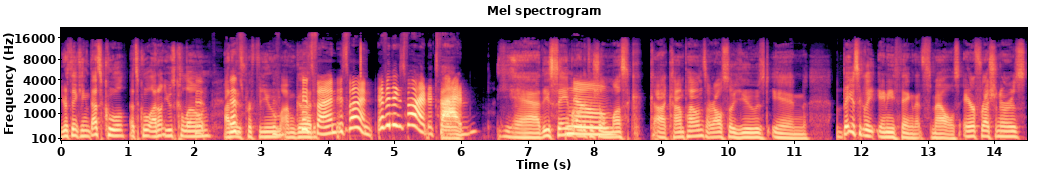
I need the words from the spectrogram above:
you're thinking, that's cool. That's cool. I don't use cologne. I don't That's- use perfume. I'm good It's fine. It's fine. Everything's fine. It's fine. Yeah, these same artificial musk uh, compounds are also used in basically anything that smells air fresheners,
